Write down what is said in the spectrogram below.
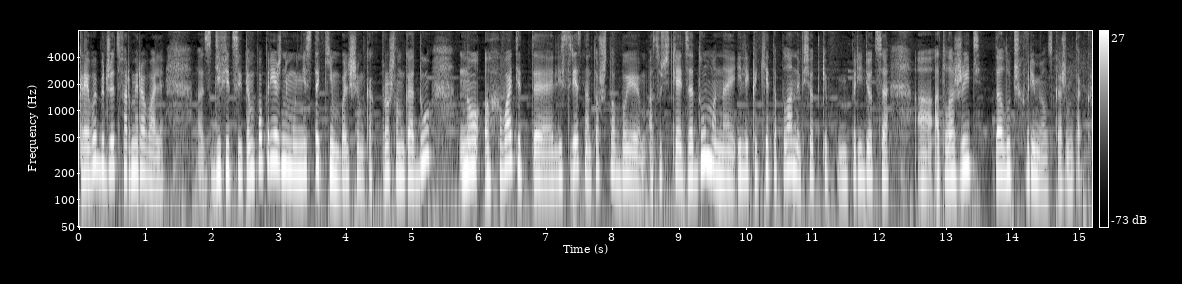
краевой бюджет сформировали э, с дефицитом по-прежнему, не с таким большим, как в прошлом году, но хватит ли средств на то, чтобы осуществлять задуманное, или какие-то планы все-таки придется а, отложить до лучших времен, скажем так?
